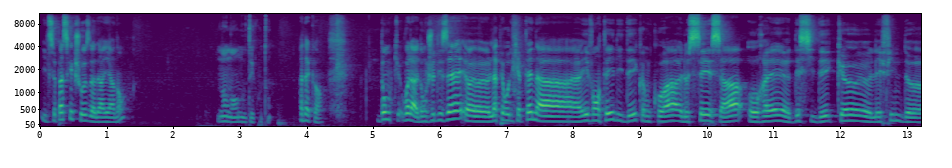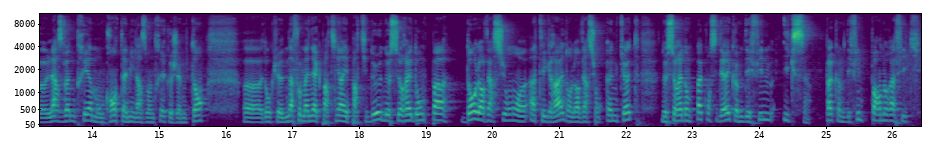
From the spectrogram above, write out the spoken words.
il se passe quelque chose là derrière, non? Non, non, nous t'écoutons. Ah, d'accord. Donc voilà, donc je disais, euh, l'apéro du Capitaine a éventé l'idée comme quoi le CSA aurait décidé que les films de Lars von Trier, mon grand ami Lars von Trier que j'aime tant, euh, donc euh, Nymphomaniac partie 1 et partie 2, ne seraient donc pas, dans leur version intégrale, dans leur version uncut, ne seraient donc pas considérés comme des films X, pas comme des films pornographiques.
